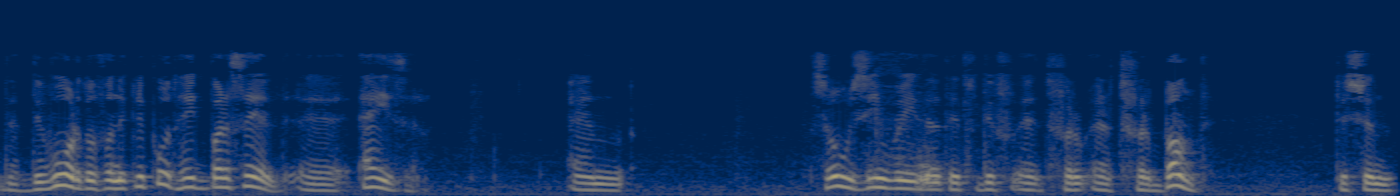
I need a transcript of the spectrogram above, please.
dat de wortel van de klipot heet Barzel, uh, ijzer. En zo zien we dat het, het, ver, het verband tussen,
